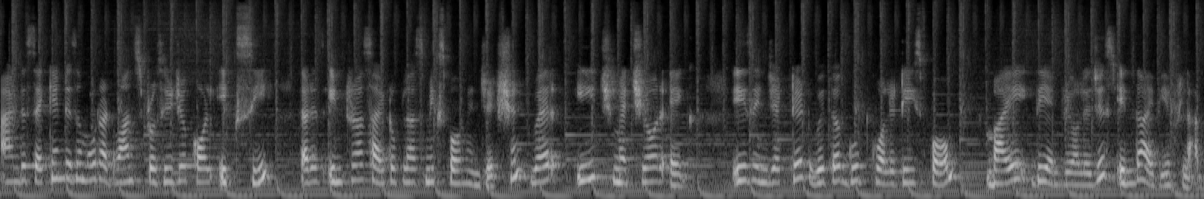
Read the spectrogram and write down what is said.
And the second is a more advanced procedure called ICSI that is intracytoplasmic sperm injection where each mature egg is injected with a good quality sperm by the embryologist in the IVF lab.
